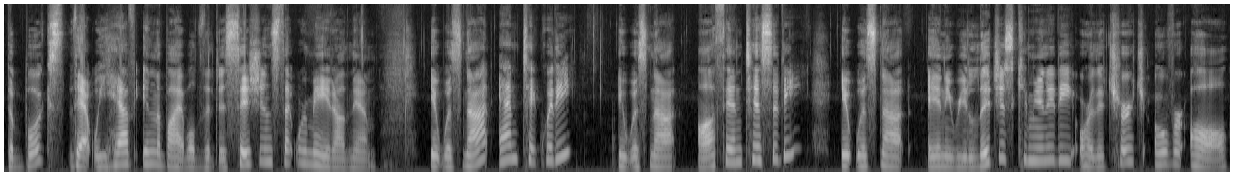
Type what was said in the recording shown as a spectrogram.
the books that we have in the Bible, the decisions that were made on them. It was not antiquity, it was not authenticity. It was not any religious community or the church overall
